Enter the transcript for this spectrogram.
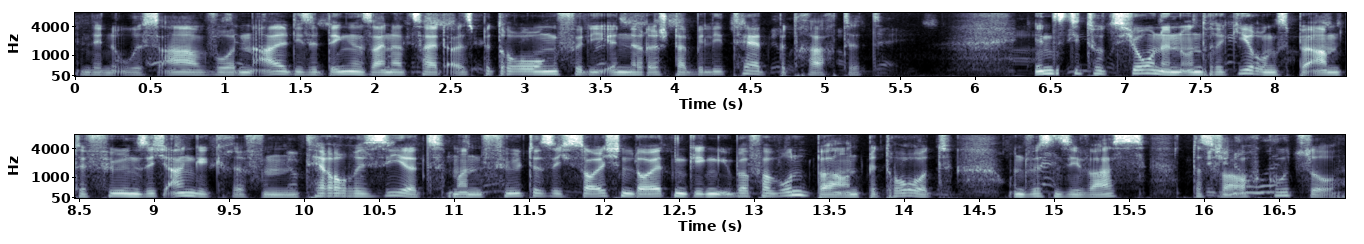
In den USA wurden all diese Dinge seinerzeit als Bedrohung für die innere Stabilität betrachtet. Institutionen und Regierungsbeamte fühlen sich angegriffen, terrorisiert, man fühlte sich solchen Leuten gegenüber verwundbar und bedroht. Und wissen Sie was? Das war auch gut so.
